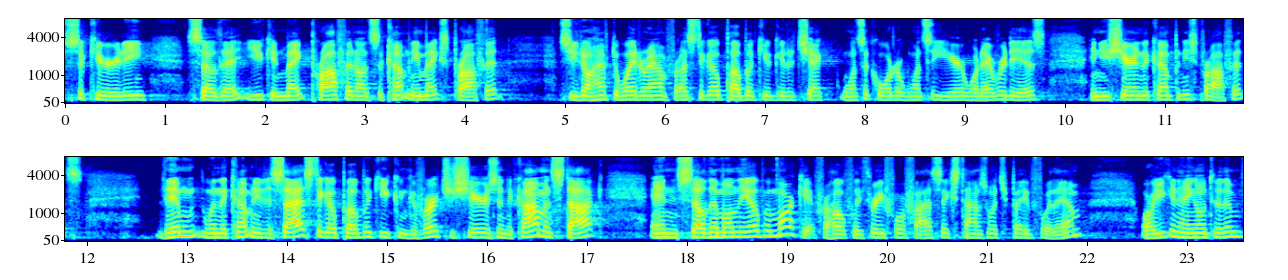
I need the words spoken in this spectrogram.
security so that you can make profit once the company makes profit so you don't have to wait around for us to go public. You'll get a check once a quarter, once a year, whatever it is, and you share in the company's profits. Then, when the company decides to go public, you can convert your shares into common stock and sell them on the open market for hopefully three, four, five, six times what you paid for them. Or you can hang on to them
